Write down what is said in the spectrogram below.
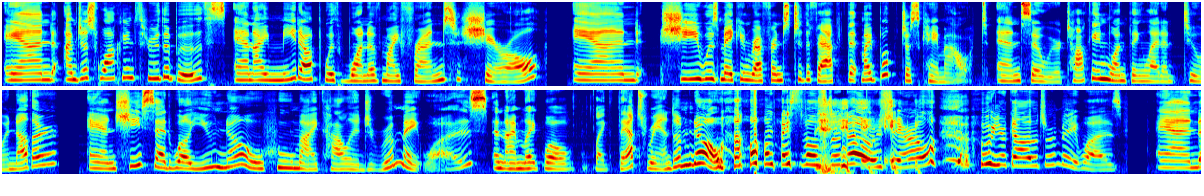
And I'm just walking through the booths and I meet up with one of my friends, Cheryl, and she was making reference to the fact that my book just came out. And so we were talking, one thing led to another. And she said, Well, you know who my college roommate was. And I'm like, Well, like, that's random. No. How am I supposed to know, Cheryl, who your college roommate was? And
